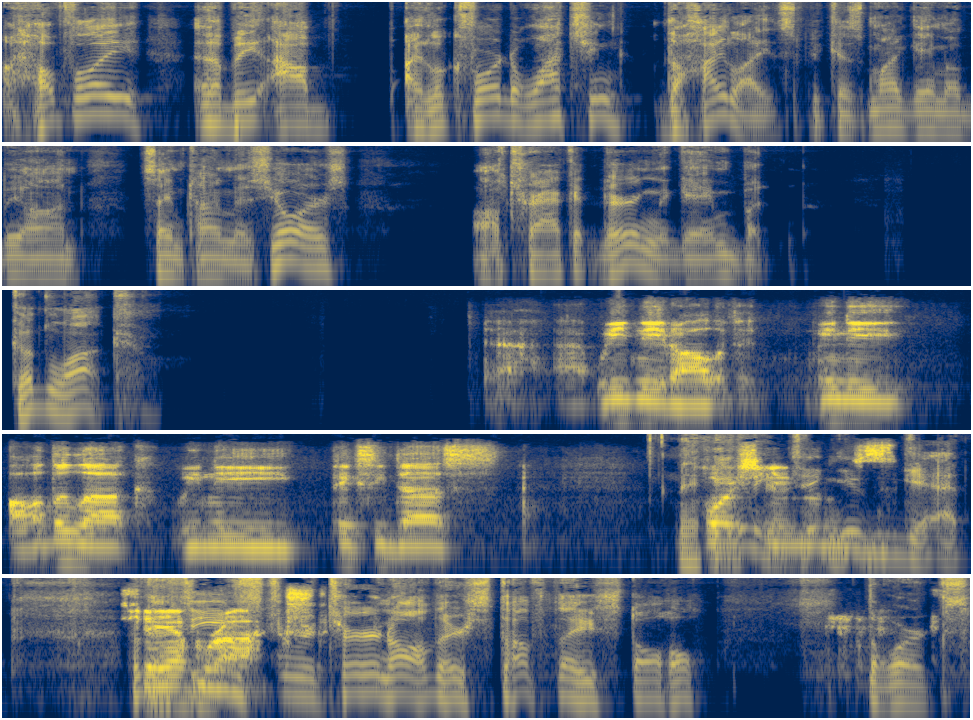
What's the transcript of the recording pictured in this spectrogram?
hopefully it'll be I'll I look forward to watching the highlights because my game will be on same time as yours. I'll track it during the game, but good luck. Yeah, uh, we need all of it. We need all the luck. We need pixie dust, horseshoes. you get jam rocks to return all their stuff they stole. The works.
